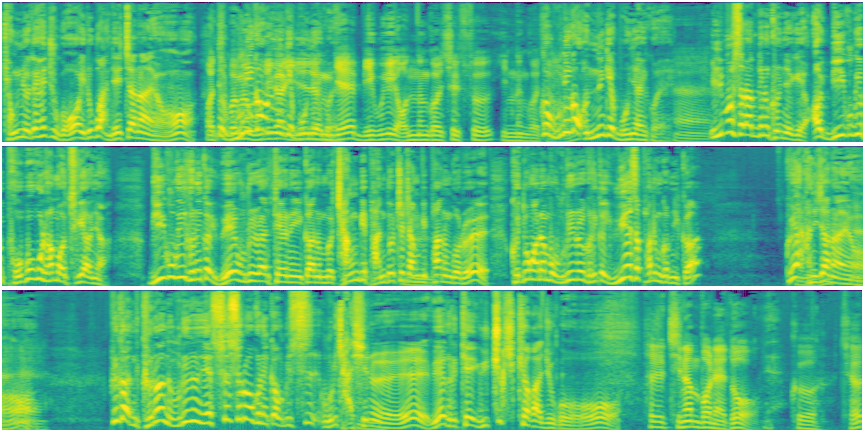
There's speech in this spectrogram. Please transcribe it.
격려도 해주고 이러고 앉아 있잖아요. 어떻게 보면 우리가, 우리가 얻는 게 뭐냐 게 미국이 얻는 것일 수 있는 거죠. 그러니까 우리가 얻는 게 뭐냐 이거예요. 예. 일부 사람들은 그런 얘기예요. 아, 미국이 보복을 하면 어떻게 하냐. 미국이 그러니까 왜 우리한테 그러니까는 뭐 장비 반도체 장비 음. 파는 거를 그 동안에 뭐 우리를 그러니까 위에서 파는 겁니까? 그게 음. 아니잖아요. 네. 그러니까 그런 우리는 스스로 그러니까 우리 스, 우리 자신을 음. 왜 그렇게 위축시켜 가지고 사실 지난번에도 네. 그 제가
